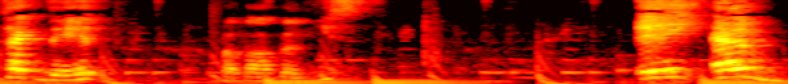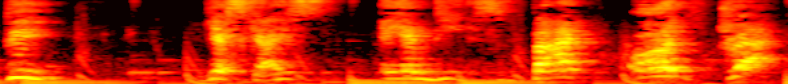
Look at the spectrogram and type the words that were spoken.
tech date, least, AMD. Yes, guys, AMD is back on track.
